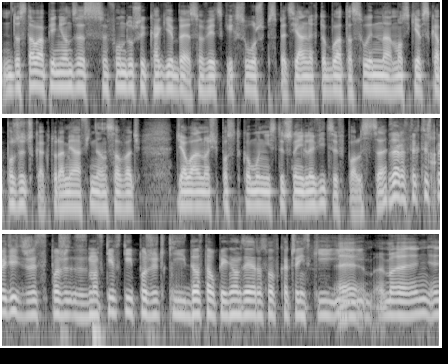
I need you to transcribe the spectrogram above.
dostała pieniądze z funduszy KGB, sowieckich służb specjalnych. To była ta słynna moskiewska pożyczka, która miała finansować działalność postkomunistycznej lewicy w Polsce. Zaraz, ty chcesz powiedzieć, że z, z moskiewskiej pożyczki dostał pieniądze Jarosław Kaczyński i... E, e,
